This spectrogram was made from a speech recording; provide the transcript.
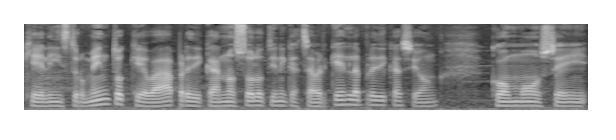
que el instrumento que va a predicar no solo tiene que saber qué es la predicación, cómo se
